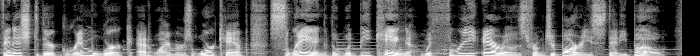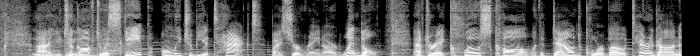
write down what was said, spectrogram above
finished their grim work at Weimer's war camp, slaying the would-be king with three arrows from Jabari's steady bow. Uh, you took off to escape, only to be attacked by Sir Reynard Wendell. After a close call with a downed Corbeau, Tarragon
